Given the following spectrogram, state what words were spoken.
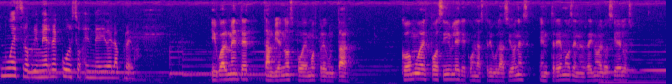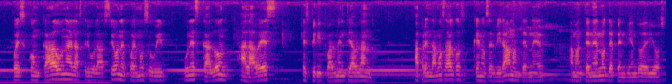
nuestro primer recurso en medio de la prueba. Igualmente también nos podemos preguntar, ¿cómo es posible que con las tribulaciones entremos en el reino de los cielos? Pues con cada una de las tribulaciones podemos subir un escalón a la vez espiritualmente hablando. Aprendamos algo que nos servirá a, mantener, a mantenernos dependiendo de Dios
